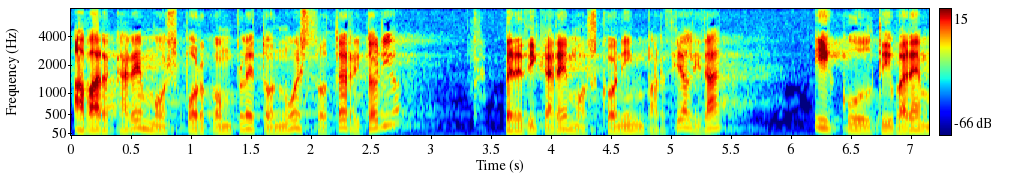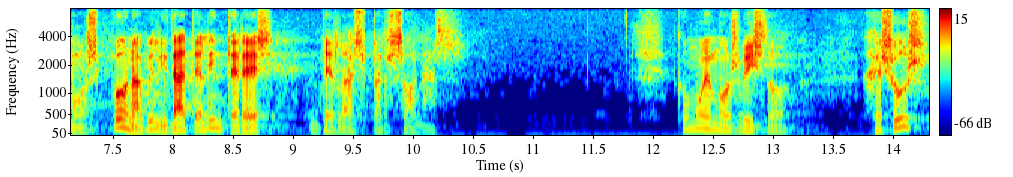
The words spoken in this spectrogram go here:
Abarcaremos por completo nuestro territorio, predicaremos con imparcialidad y cultivaremos con habilidad el interés de las personas. Como hemos visto, Jesús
